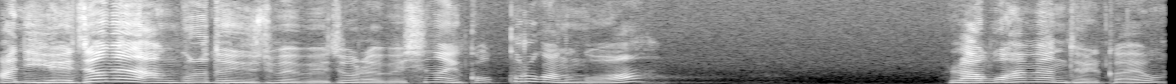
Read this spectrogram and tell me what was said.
아니 예전에는 안 그래도 요즘에 왜 저래? 왜 신앙이 거꾸로 가는 거야? 라고 하면 될까요?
